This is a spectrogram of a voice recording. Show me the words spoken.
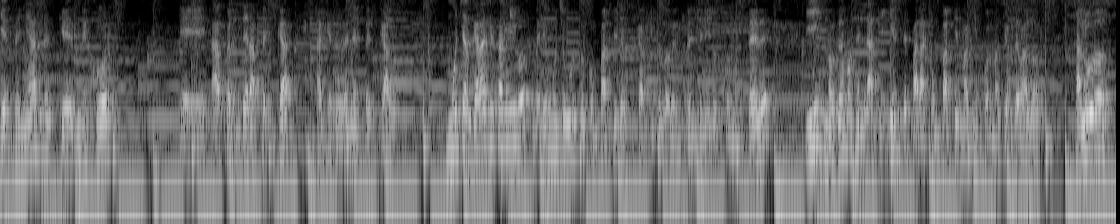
y enseñarles que es mejor eh, aprender a pescar a que te den el pescado. Muchas gracias amigos, me dio mucho gusto compartir este capítulo de Emprendevirus con ustedes. y nos vemos en la siguiente para compartir más información de valor. Saludos.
